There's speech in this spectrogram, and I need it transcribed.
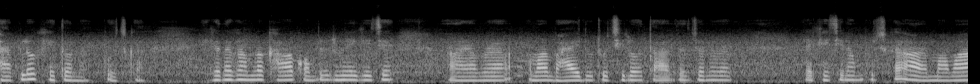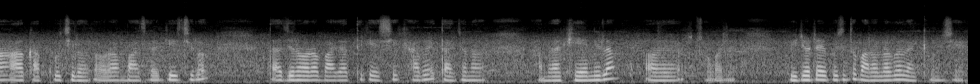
থাকলেও খেত না ফুচকা। এখানে দেখো আমরা খাওয়া কমপ্লিট হয়ে গেছে, আর আমরা আমার ভাই দুটো ছিল, তাদের জন্য রেখেছিলাম ফুচকা, আর মামা আর কাকু ছিল ওরা বাজার গিয়েছিল। তার জন্য ওরা বাজার থেকে এসে খাবে, তার জন্য আমরা খেয়ে নিলাম। আর সবার ভিডিওটা এই পর্যন্ত, ভালো লাগলে লাইক কমেন্ট শেয়ার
